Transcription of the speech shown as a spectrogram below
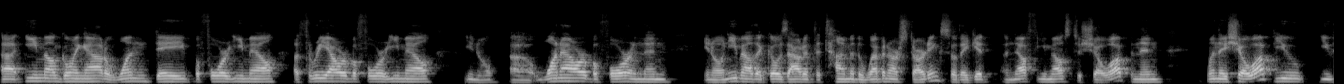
uh, email going out a one day before email a three hour before email you know uh, one hour before and then you know an email that goes out at the time of the webinar starting. So they get enough emails to show up and then when they show up, you you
